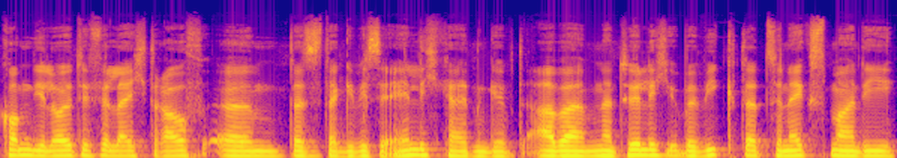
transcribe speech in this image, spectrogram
kommen die Leute vielleicht drauf, ähm, dass es da gewisse Ähnlichkeiten gibt. Aber natürlich überwiegt da zunächst mal die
